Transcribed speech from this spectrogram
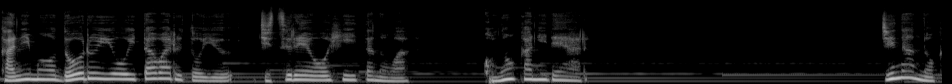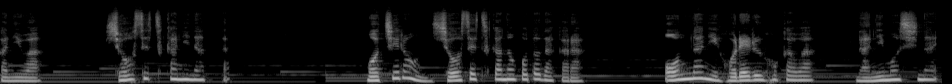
カニも同類をいたわるという実例を引いたのはこのカニである。次男のカニは小説家になった。もちろん小説家のことだから女に惚れるほかは何もしない。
